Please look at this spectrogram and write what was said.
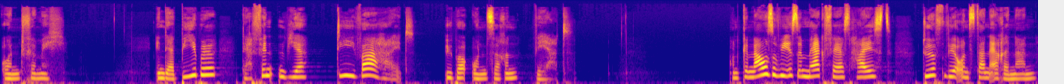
und für mich. In der Bibel, da finden wir die Wahrheit über unseren Wert. Und genauso wie es im Merkvers heißt, dürfen wir uns dann erinnern,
